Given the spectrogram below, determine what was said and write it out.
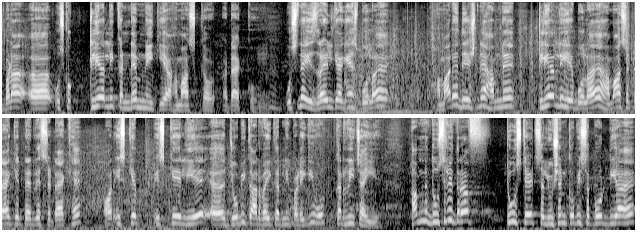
बड़ा आ, उसको क्लियरली कंडेम नहीं किया हमास का अटैक को। उसने इसराइल के अगेंस्ट बोला है। हमारे देश ने हमने क्लियरली ये बोला है हमास अटैक ये टेररिस्ट अटैक है और इसके इसके लिए जो भी कार्रवाई करनी पड़ेगी वो करनी चाहिए। हमने दूसरी तरफ़ टू स्टेट सोल्यूशन को भी सपोर्ट दिया है।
